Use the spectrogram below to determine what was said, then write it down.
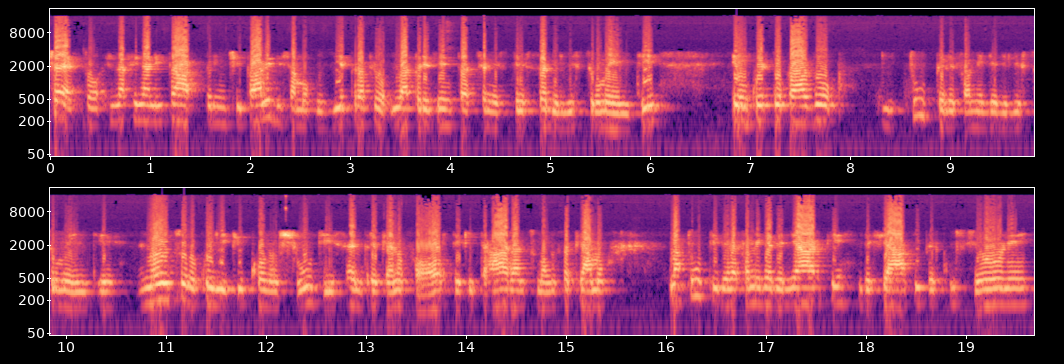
Certo, la finalità principale, diciamo così, è proprio la presentazione stessa degli strumenti e in questo caso di tutte le famiglie degli strumenti, non solo quelli più conosciuti, sempre pianoforte, chitarra, insomma lo sappiamo, ma tutti della famiglia degli archi, dei fiati, percussioni,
